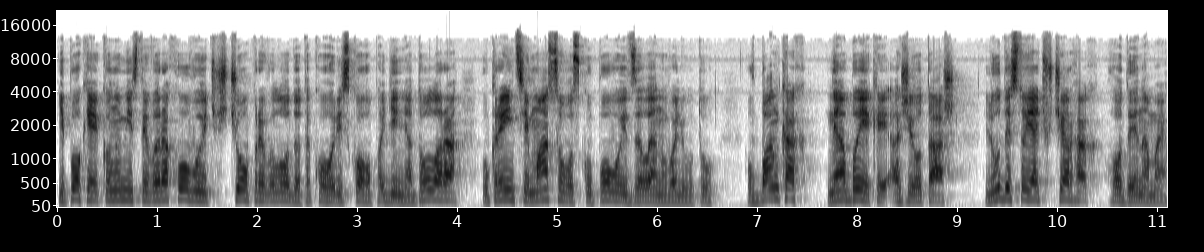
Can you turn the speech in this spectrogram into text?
І поки економісти вираховують, що привело до такого різкого падіння долара, українці масово скуповують зелену валюту. В банках неабиякий ажіотаж. Люди стоять в чергах годинами.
